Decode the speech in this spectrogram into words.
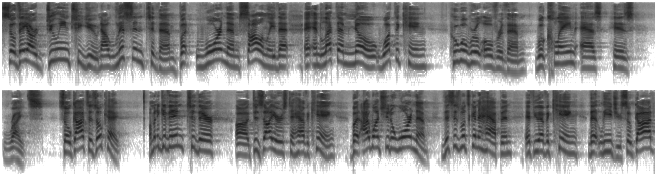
so they are doing to you. Now listen to them, but warn them solemnly that, and let them know what the king who will rule over them will claim as his rights. So God says, okay, I'm going to give in to their uh, desires to have a king, but I want you to warn them. This is what's going to happen if you have a king that leads you. So God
